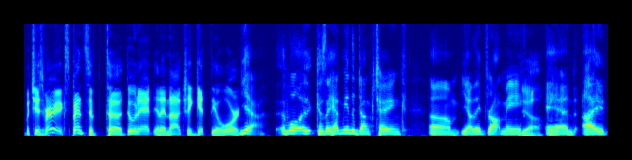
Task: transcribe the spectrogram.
Which is very expensive to do that and then actually get the award. Yeah, well, because they had me in the dunk tank. Um, you know, they dropped me. Yeah. and I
